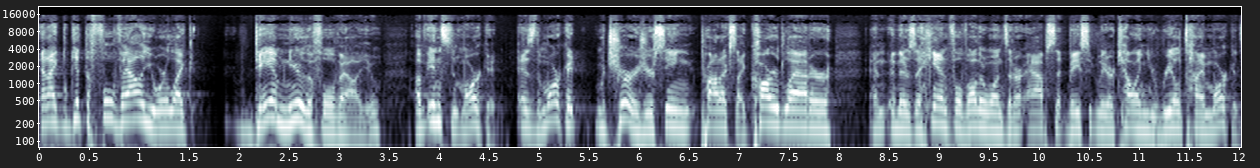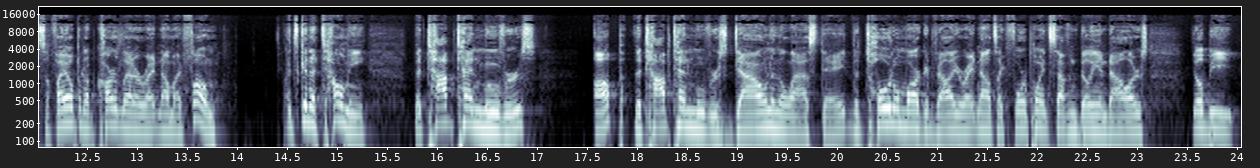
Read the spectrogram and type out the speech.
and I can get the full value or like damn near the full value of instant market. As the market matures, you're seeing products like Card Ladder, and, and there's a handful of other ones that are apps that basically are telling you real time markets. So if I open up Card Ladder right now on my phone, it's going to tell me the top 10 movers up, the top 10 movers down in the last day. The total market value right now, it's like $4.7 billion. There'll be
